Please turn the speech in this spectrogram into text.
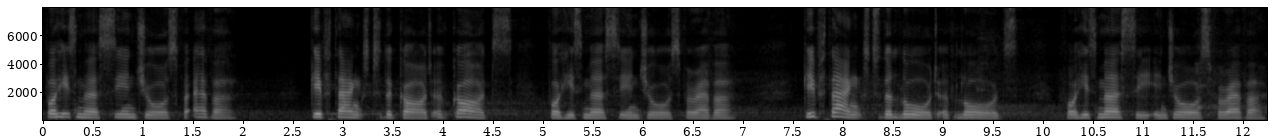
for his mercy endures forever. Give thanks to the God of gods, for his mercy endures forever. Give thanks to the Lord of lords, for his mercy endures forever.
